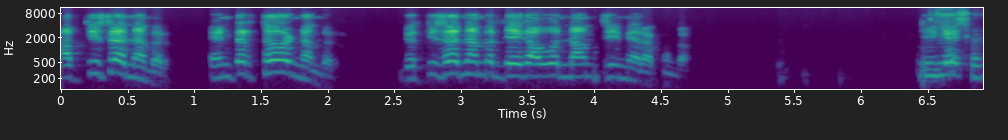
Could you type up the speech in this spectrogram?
अब तीसरा नंबर एंटर थर्ड नंबर जो तीसरा नंबर देगा वो नाम थ्री में रखूँगा। ठीक है?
